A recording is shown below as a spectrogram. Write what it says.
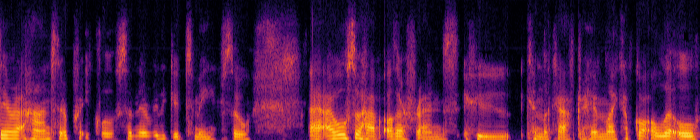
they're at hand, they're pretty close, and they're really good to me. So uh, I also have other friends who can look after him. Like I've got a little.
